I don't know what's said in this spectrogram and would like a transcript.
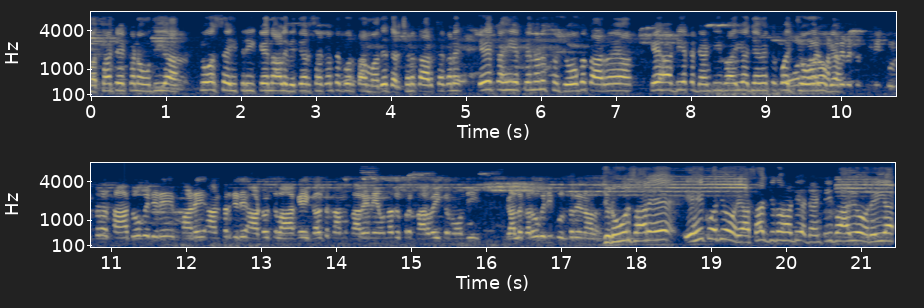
ਮੱਥਾ ਟੇਕਣ ਆਉਂਦੀ ਆ ਕਿ ਉਹ ਸਹੀ ਤਰੀਕੇ ਨਾਲ ਵਿਚਰ ਸਕਣ ਤੇ ਗੁਰਧਾਮਾਂ ਦੇ ਦਰਸ਼ਨ ਕਰ ਸਕਣ। ਇਹ ਕਹੀਂ ਇੱਕ ਇਹਨਾਂ ਨੂੰ ਸੰਯੋਗ ਕਰ ਰਹੇ ਆ ਕਿ ਸਾਡੀ ਇੱਕ ਆਇਡੈਂਟੀਫਾਈ ਆ ਜਿਵੇਂ ਕਿ ਕੋਈ ਚੋਰ ਹੋ ਗਿਆ। ਪੁਲਿਸ ਦਾ ਸਾਥ ਜਿਹੜੇ ਮਾੜੇ ਆਂਸਰ ਜਿਹੜੇ ਆਟੋ ਚਲਾ ਕੇ ਗਲਤ ਕੰਮ ਕਰ ਰਹੇ ਨੇ ਉਹਨਾਂ ਦੇ ਉੱਪਰ ਕਾਰਵਾਈ ਕਰਵਾਉਣ ਦੀ ਗੱਲ ਕਰੋਗੇ ਜੀ ਪੁਲਿਸ ਦੇ ਨਾਲ? ਜ਼ਰੂਰ ਸਰ ਇਹ ਇਹੀ ਕੁਝ ਹੋ ਰਿਹਾ ਸਰ ਜਦੋਂ ਸਾਡੀ ਆਇਡੈਂਟੀਫਾਈ ਹੋ ਰਹੀ ਆ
